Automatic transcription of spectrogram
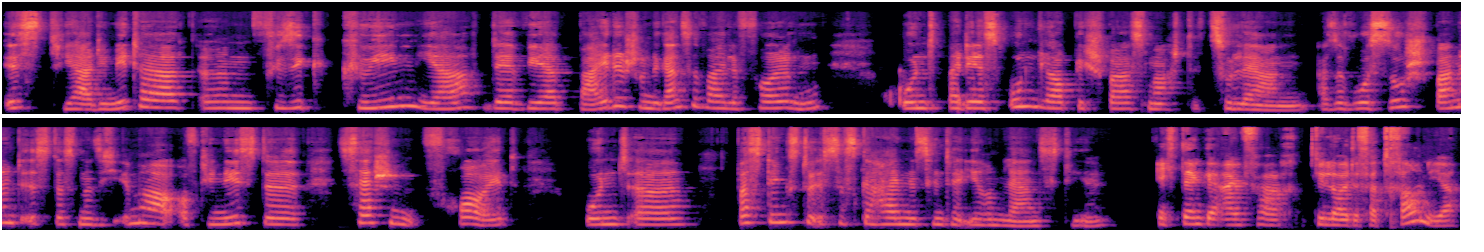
ist ja die Metaphysik-Queen, ja, der wir beide schon eine ganze Weile folgen und bei der es unglaublich Spaß macht zu lernen. Also wo es so spannend ist, dass man sich immer auf die nächste Session freut. Und äh, was denkst du, ist das Geheimnis hinter ihrem Lernstil? Ich denke einfach, die Leute vertrauen ihr,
